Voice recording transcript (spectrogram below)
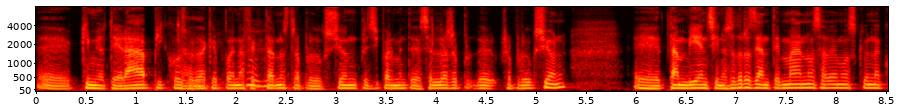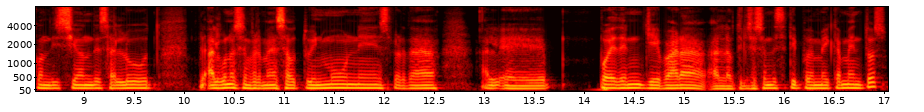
eh, quimioterápicos, ¿verdad? Que pueden afectar nuestra producción, principalmente de células de reproducción. Eh, también, si nosotros de antemano sabemos que una condición de salud, algunas enfermedades autoinmunes, ¿verdad? pueden llevar a la utilización de este tipo de medicamentos.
